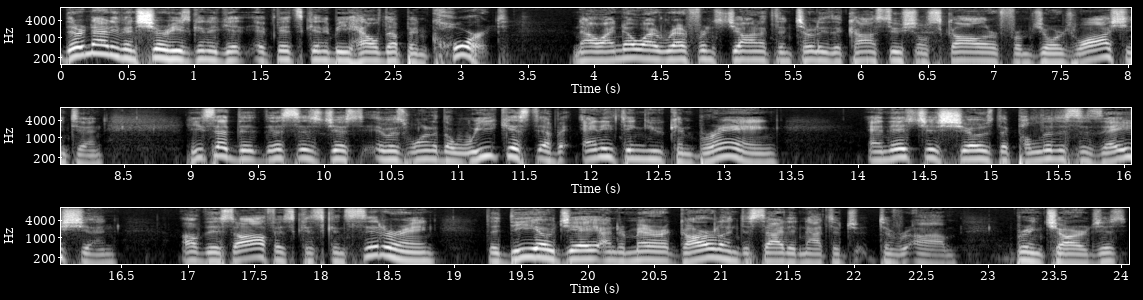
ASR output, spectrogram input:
they're not even sure he's going to get if it's going to be held up in court. Now, I know I referenced Jonathan Turley, the constitutional scholar from George Washington. He said that this is just it was one of the weakest of anything you can bring, and this just shows the politicization of this office. Because considering the DOJ under Merrick Garland decided not to to um, bring charges,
